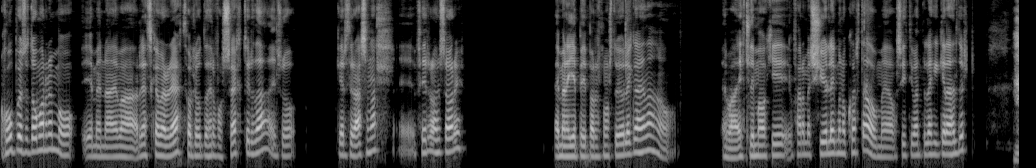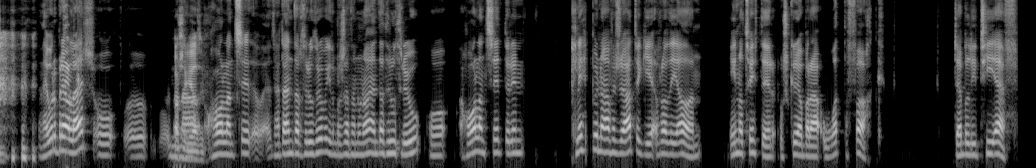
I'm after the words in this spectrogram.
hópuðust á dómarunum og ég menna ef að rétt skal vera rétt þá hljóta þeir að fá sekt fyrir það eins og gerist fyrir Arsenal uh, fyrir á þessu ári. Ég menna ég byrði bara um smá stöðuleika hérna og ef að eitt lið má ekki fara með sjö leikmenn á kvarta og með að í vandilega ekki gera það heldur en þeir voru brjálæðir og uh. Holland sit, þetta endar 3-3, við getum bara sagt það núna endar 3-3 og Holland setur inn klippuna af þessu atviki frá því áðan inn á Twitter og skrifa bara what the fuck? WTF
